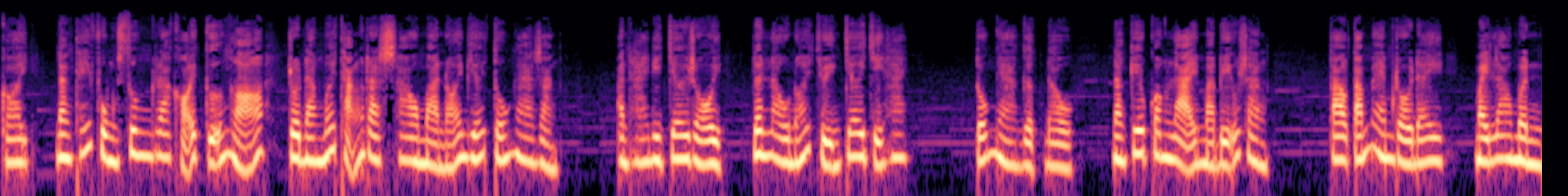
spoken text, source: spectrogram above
coi, nàng thấy Phùng Xuân ra khỏi cửa ngõ, rồi nàng mới thẳng ra sau mà nói với Tố Nga rằng Anh hai đi chơi rồi, lên lầu nói chuyện chơi chị hai. Tố Nga gật đầu, nàng kêu con lại mà biểu rằng Tao tắm em rồi đây, mày lao mình,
